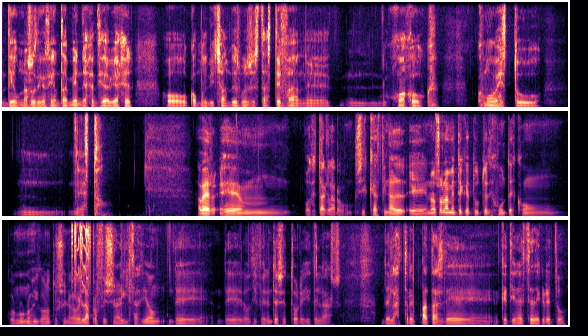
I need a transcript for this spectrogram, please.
de una asociación también de agencia de viajes o como he dicho antes pues está Estefan eh, Juanjo cómo ves tú mm, esto a ver eh, pues está claro. Si es que al final, eh, no solamente que tú te juntes con, unos y con otros, sino que la profesionalización de, los diferentes sectores y de las, de las tres patas de, que tiene este decreto,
